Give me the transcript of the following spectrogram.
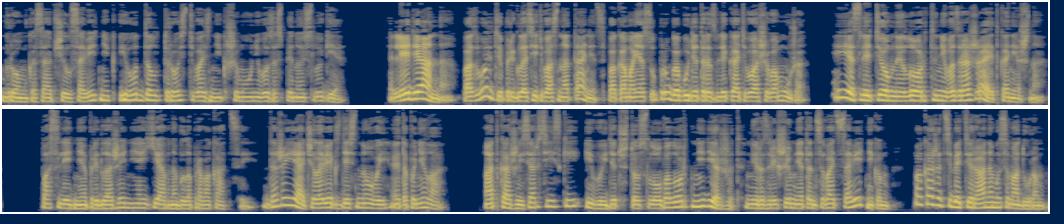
громко сообщил советник и отдал трость возникшему у него за спиной слуге. Леди Анна, позвольте пригласить вас на танец, пока моя супруга будет развлекать вашего мужа. Если темный лорд не возражает, конечно. Последнее предложение явно было провокацией. Даже я, человек здесь новый, это поняла. Откажись, Арсийский, и выйдет, что слово лорд не держит. Не разреши мне танцевать с советником, покажет себя тираном и самодуром.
